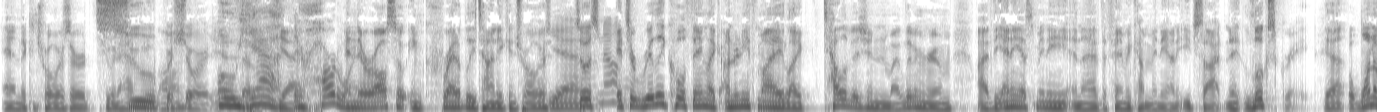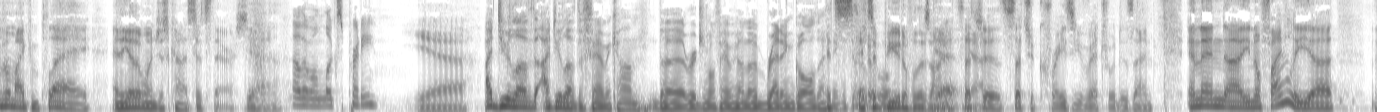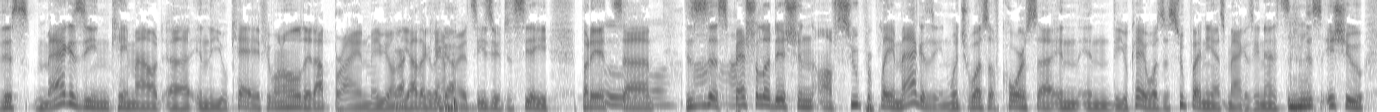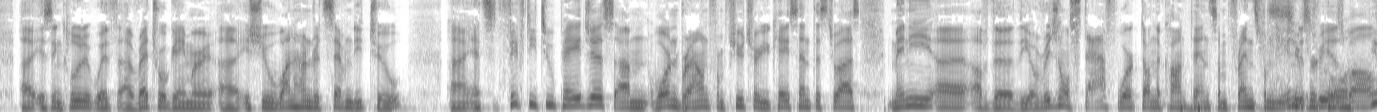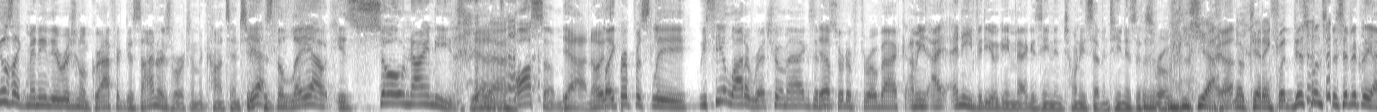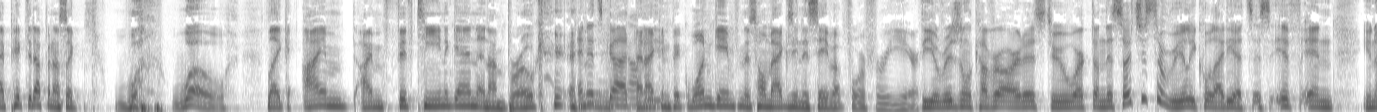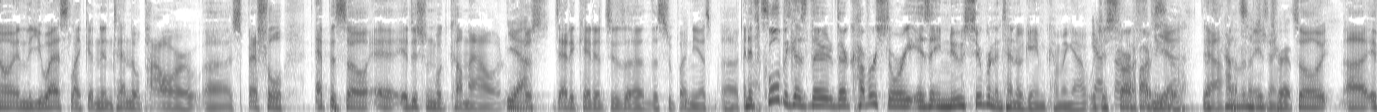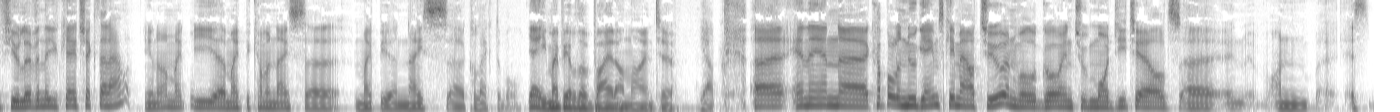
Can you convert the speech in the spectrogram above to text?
and the controllers are two and a half feet Super long. short. Yeah. Oh So, yeah, they're hardwired. and they're also incredibly tiny controllers. Yeah. so it's No. it's a really cool thing. Like underneath my like television in my living room, I have the NES Mini and I have the Famicom Mini on each side, and it looks great. Yeah. but one of them I can play, and the other one just kind of sits there. So, yeah. other one looks pretty. Yeah. I do love the, I do love the Famicom, the original Famicom, the red and gold. I think It's it's, it's so a cool. beautiful design. Yeah, it's such a such a crazy retro design. And then uh, you know, finally, uh, this magazine came out uh, in the UK. If you want to hold it up, Brian, maybe on Sure, the other here camera, it's easier to see. But it's uh, this is a special edition of Superplay magazine, which was, of course, uh, in in the UK was a Super NES magazine, and it's, this issue uh, is included with uh, Retro Gamer uh, issue 172. Uh, it's 52 pages. Um, Warren Brown from Future UK sent this to us. Many uh, of the, the original staff worked on the content. Some friends from the Super industry as well. Feels like many of the original graphic designers worked on the content too, Yeah. because the layout is so 90s. Yeah. it's awesome. yeah, no, it's like purposely. we see a lot of retro mags that Yep. are sort of throwback. I mean, I, any video game magazine in 2017 is a throwback. yeah, no kidding. But this one specifically, I picked it up and I was like, whoa, whoa. like I'm I'm 15 again and I'm broke, And it's got and I can pick one game from this whole magazine to save up for for a year. the original cover artist who worked on this. So it's just a really cool idea. It's as if in you know in the US like a Nintendo Power uh, special episode uh, edition would come out, Yeah. just dedicated to the the Super NES. Uh, and it's cool because their their cover story is a new Super Nintendo game coming out, which Yeah, is Star Star Fox Fox. 2. Yeah. That's Yeah. kind That's of amazing. trip. So uh, if you live in the UK, check that out. You know, it might be uh, might become a nice uh, might be a nice uh, collectible. Yeah, you might be able to buy it online too. Yeah, uh, and then uh, a couple of new games came out too, and we'll go into more details uh, on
